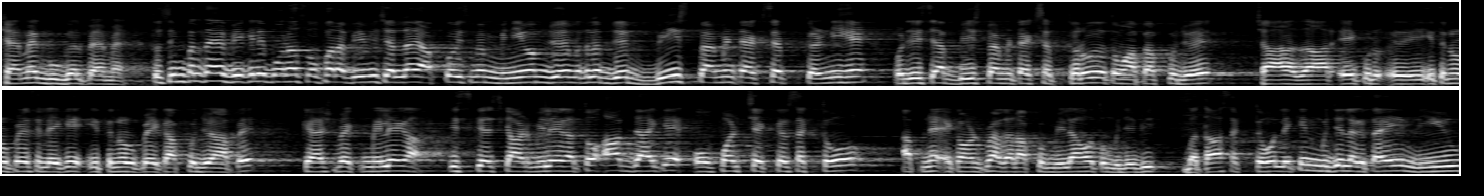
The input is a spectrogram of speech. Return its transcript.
क्या मैं गूगल पे में। तो सिंपल था वीकली बोनस ऑफ़र अभी भी चल रहा है। आपको इसमें मिनिमम जो है मतलब जो है बीस पेमेंट एक्सेप्ट करनी है। और जैसे आप बीस पेमेंट एक्सेप्ट करोगे तो वहाँ पे आपको जो है चार हज़ार, एक इतने रुपए से लेके इतने रुपए का आपको जो यहाँ पे कैशबैक मिलेगा स्केच कार्ड मिलेगा तो आप जाके ऑफ़र चेक कर सकते हो। अपने अकाउंट में अगर आपको मिला हो तो मुझे भी बता सकते हो। लेकिन मुझे लगता है न्यू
